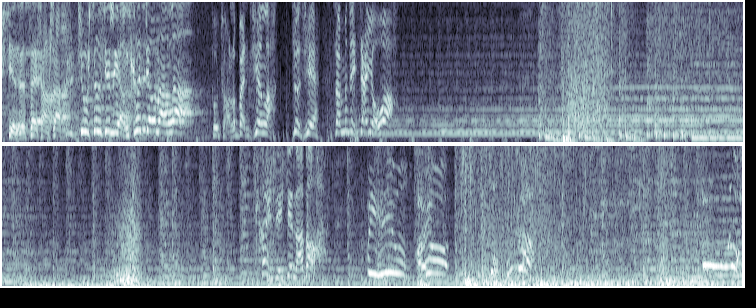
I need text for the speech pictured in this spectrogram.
现在赛场上就剩下两颗胶囊了。都找了半天了，乐天，咱们得加油啊！看谁先拿到。biu！哎呦，走着！哦，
